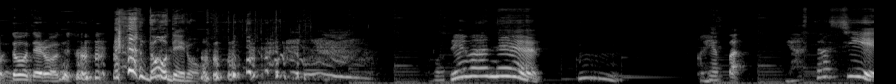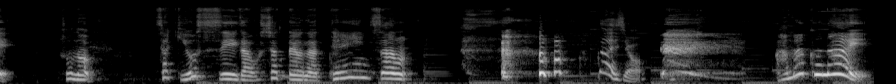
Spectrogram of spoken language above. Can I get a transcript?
う、どうだろう？う どうだろう？これはね、うん。やっぱ、優しい。その、さっきヨッシーがおっしゃったような店員さん、そうでしょ？甘くない。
